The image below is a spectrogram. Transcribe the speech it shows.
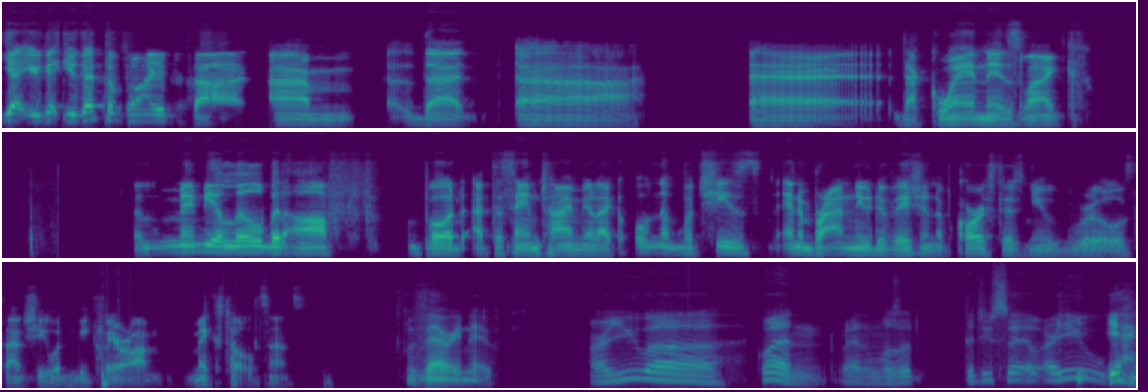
Yeah, you get you get the vibe that um that uh uh that Gwen is like maybe a little bit off, but at the same time you're like, oh no, but she's in a brand new division. Of course, there's new rules that she wouldn't be clear on. Makes total sense. Very new. Are you uh Gwen? When was it? Did you say? Are you Yeah.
